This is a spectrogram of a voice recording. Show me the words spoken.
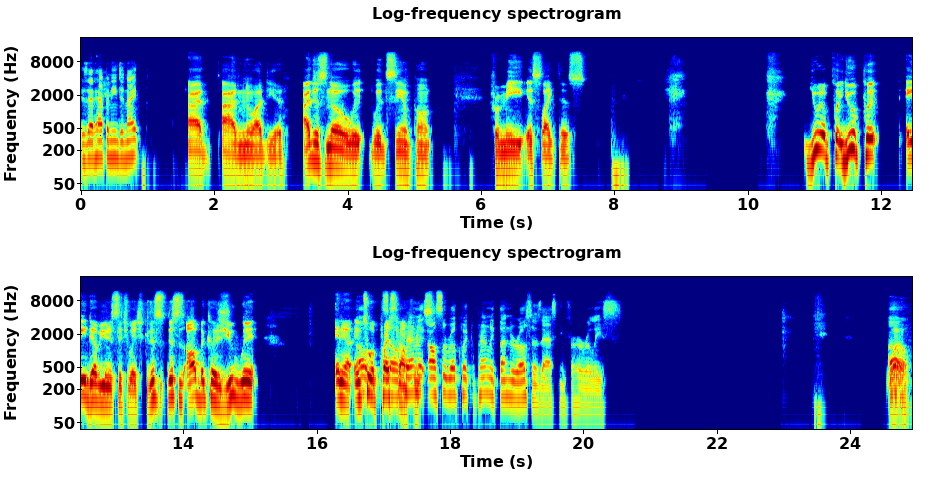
Is that happening tonight? I I have no idea. I just know with with CM Punk, for me, it's like this. You would put you would put AEW in a situation because this this is all because you went in a, into Oh, a press so conference. Also, real quick, apparently Thunder Rosa is asking for her release. wow. Oh,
